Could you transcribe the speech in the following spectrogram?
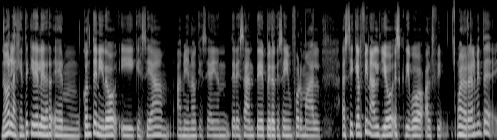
¿no? La gente quiere leer em, contenido y que sea ameno, que sea interesante, pero que sea informal. Así que al final yo escribo al fin. Bueno, realmente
